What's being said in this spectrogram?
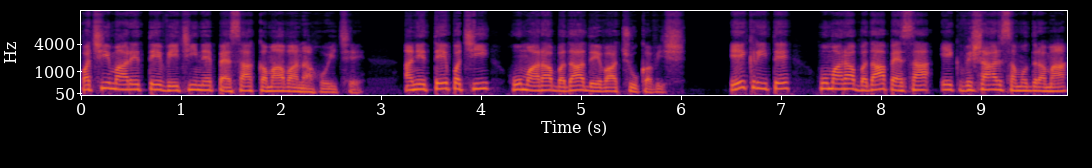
પછી મારે તે વેચીને પૈસા કમાવાના હોય છે. અને તે પછી હું મારા બધા દેવા ચૂકવીશ. એક રીતે, હું મારા બધા પૈસા એક વિશાળ સમુદ્રમાં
